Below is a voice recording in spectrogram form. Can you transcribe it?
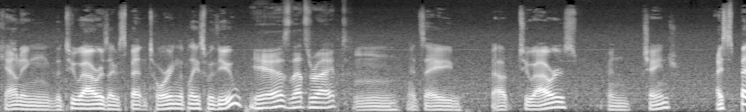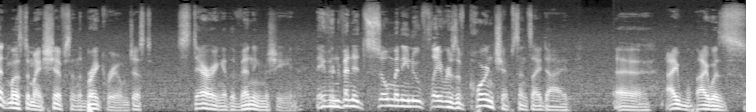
counting the 2 hours I've spent touring the place with you. Yes, that's right. Hmm, I'd say about 2 hours and change. I spent most of my shifts in the break room just staring at the vending machine. They've invented so many new flavors of corn chips since I died. Uh, I I was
